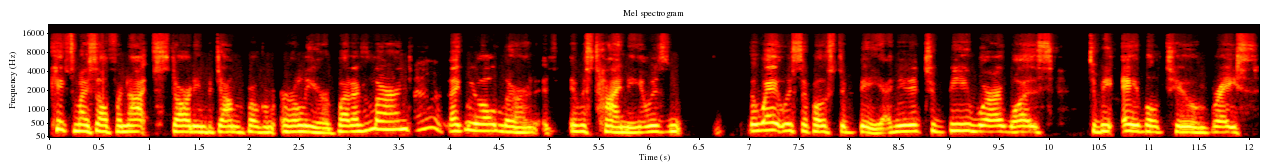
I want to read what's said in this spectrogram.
kicked myself for not starting pajama program earlier. But I've learned, oh. like we all learn, it, it was timing. It was the way it was supposed to be. I needed to be where I was to be able to embrace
